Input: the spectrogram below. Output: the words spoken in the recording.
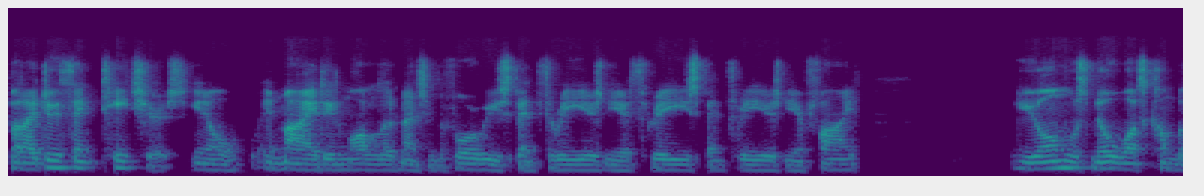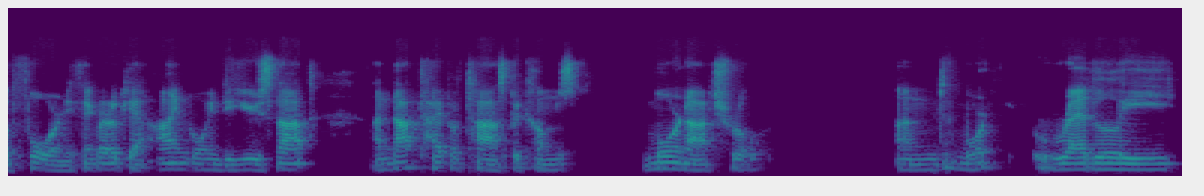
But I do think teachers, you know, in my ideal model that I mentioned before, where you spend three years in year three, you spend three years in year five, you almost know what's come before and you think, right, okay, I'm going to use that. And that type of task becomes more natural and more readily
